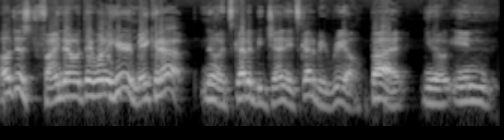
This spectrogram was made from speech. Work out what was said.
well, just find out what they want to hear and make it up. No, it's got to be Jenny. It's got to be real. But you know, in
